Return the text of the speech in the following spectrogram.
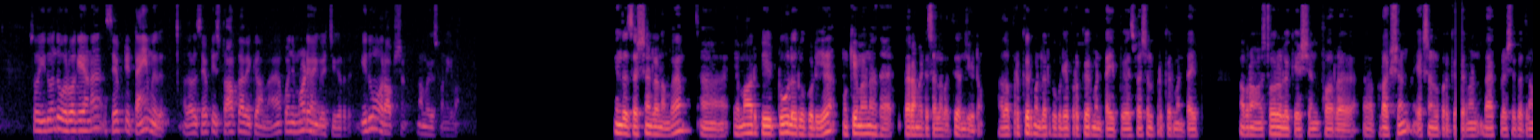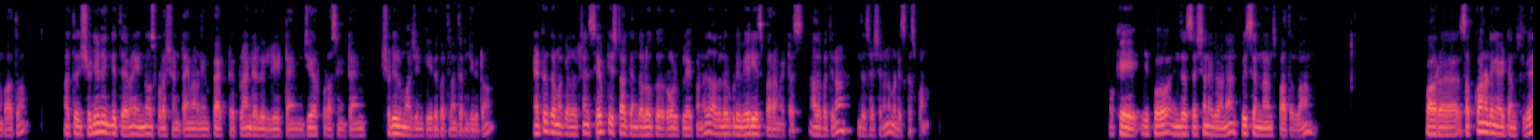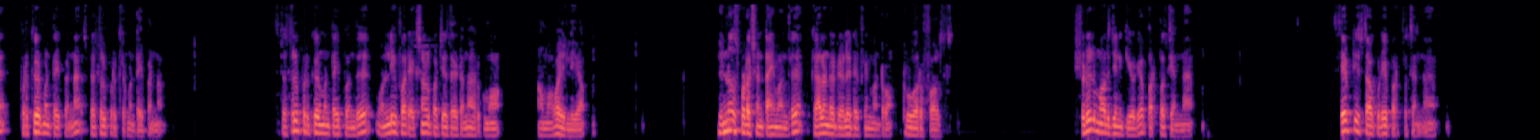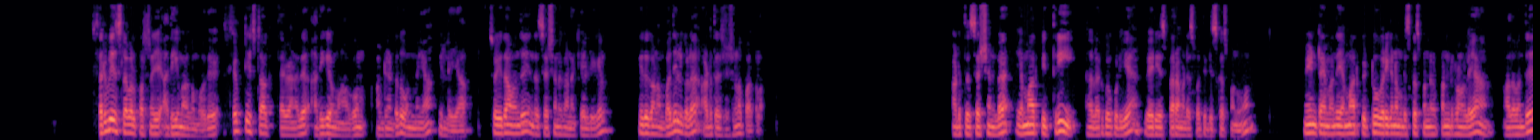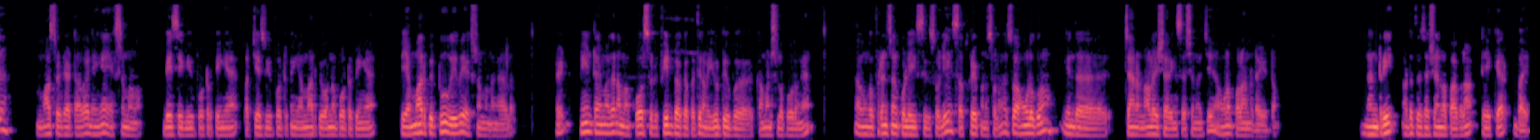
ஸோ இது வந்து ஒரு வகையான சேஃப்டி டைம் இது. அதாவது சேஃப்டி ஸ்டாக்காக வைக்காமல் கொஞ்சம் முன்னாடி வாங்கி வச்சுக்கிறது. இதுவும் ஒரு ஆப்ஷன் நம்ம யூஸ் பண்ணிக்கலாம். இந்த செஷனில் நம்ம எம்ஆர்பி டூவில் இருக்கக்கூடிய முக்கியமான அந்த பேராமீட்டர்ஸ் எல்லாம் பற்றி தெரிஞ்சுக்கிட்டோம். அதாவது ப்ரொக்யூர்மெண்ட்டில் இருக்கக்கூடிய procurement type special procurement type அப்புறம் store location for production external procurement backflush பற்றிலாம் பார்த்தோம். அடுத்து ஷெடியூலிங்கு தேவையான இன்னோஸ் ப்ரொடக்ஷன் டைம் அதோட impact plan delivery lead time GR processing time schedule மார்ஜின்க்கு இதை பற்றிலாம் தெரிஞ்சுக்கிட்டோம். நெட்ஒர்க் கல்குலேஷன் சேஃப்டி ஸ்டாக் எந்த அளவுக்கு ரோல் ப்ளே பண்ணுது அதில் இருக்கக்கூடிய வேரியஸ் பேராமீட்டர்ஸ் அதை பற்றிலாம் இந்த செஷனை நம்ம டிஸ்கஸ் பண்ணோம். ஓகே இப்போ இந்த செஷனுக்கான குவிஸ் என்னன்னு பார்த்துடலாம் ஃபார் சப்கானடிங் ஐட்டம்ஸுக்கு ப்ரொக்யூர்மெண்ட் டைப் என்ன ஸ்பெஷல் ப்ரொக்யூர்மெண்ட் டைப் என்ன? ஸ்பெஷல் ப்ரொக்யூர்மெண்ட் டைப் வந்து only for external purchase item தான் இருக்குமா? ஆமாவா இல்லையா? இன்னோஸ் ப்ரொடக்ஷன் டைம் வந்து கேலண்டர் டேல டிஃபைன் பண்ணுறோம் true or false schedule margin கீயோடைய purpose என்ன? சேஃப்டி ஸ்டாக்குடைய பர்பஸ் என்ன? சர்வீஸ் லெவல் பர்சன்டேஜ் அதிகமாகும் போது சேஃப்டி ஸ்டாக் தேவையானது அதிகமாகும் அப்படின்றது உண்மையா இல்லையா? ஸோ இதான் வந்து இந்த செஷனுக்கான கேள்விகள். இதுக்கான பதில்களை அடுத்த செஷனில் பார்க்கலாம். அடுத்த செஷனில் எம்ஆர்பி த்ரீ அதில் இருக்கக்கூடிய வேரியஸ் பேராமீட்டர்ஸ் பற்றி டிஸ்கஸ் பண்ணுவோம். மெயின் டைம் வந்து எம்ஆர்பி டூ வரைக்கும் நம்ம டிஸ்கஸ் பண்ண பண்ணுறோம் இல்லையா? அதை வந்து மாஸ்டர் டேட்டாவை நீங்கள் எக்ஸ்டெண்ட் பண்ணணும். பேசிக் வியூ போட்டிருப்பீங்க பர்ச்சேஸ் வியூ போட்டிருப்பீங்க எம்ஆர்பி ஒன்று போட்டிருப்பீங்க. இப்போ எம்ஆர்பி டூ வியூ எக்ஸ்டெண்ட் பண்ணுங்க அதில். ரைட் மீன் டைம் வந்து நம்ம கோர்ஸோட ஃபீட்பேக்கை பற்றி நம்ம யூடியூப் கமெண்ட்ஸில் போடுங்க. உங்கள் ஃப்ரெண்ட்ஸ் அண்ட் கொலீக்ஸுக்கு சொல்லி சப்ஸ்கிரைப் பண்ண சொல்லுங்கள் ஸோ அவங்களுக்கும் இந்த சேனல் நாலேஜ் ஷேரிங் செஷன் வச்சு அவங்களும் பலன் அடையட்டும் நன்றி. அடுத்த செஷனில் பார்க்கலாம். Take care bye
